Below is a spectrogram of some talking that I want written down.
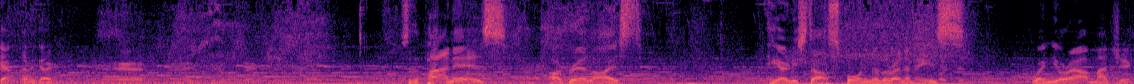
Yeah, there we go. Yeah, yeah, he's doing the same thing. So the pattern is, I've realised, he only starts spawning other enemies when you're out of magic.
